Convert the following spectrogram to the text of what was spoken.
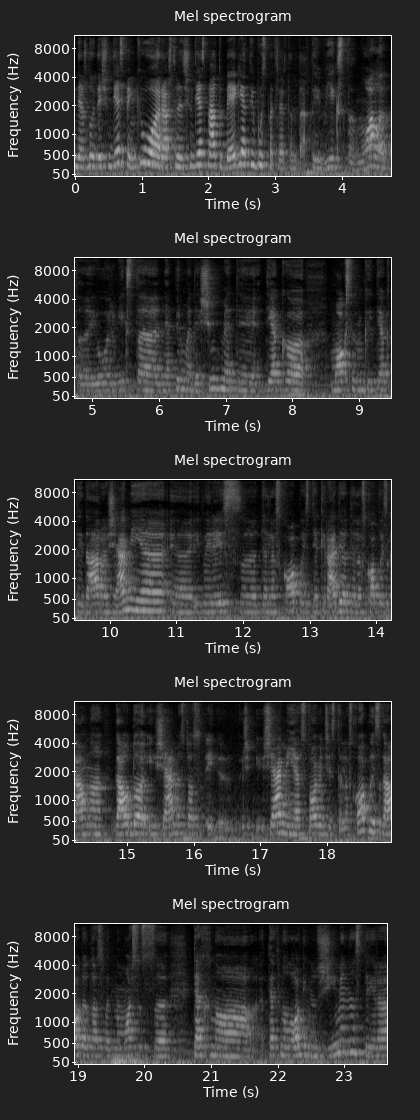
nežinau, 10, 5 ar 80 metų bėgėje tai bus patvirtinta? Tai vyksta nuolat, jau ir vyksta ne pirmą dešimtmetį tiek uh, mokslininkai tiek tai daro Žemėje e, įvairiais e, teleskopais, tiek ir radio teleskopais gauna, gaudo į Žemės tos, Žemėje stovinčiais teleskopais, gaudo tos vadinamosius e, techno, technologinius žymenis, tai yra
